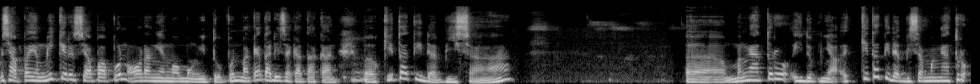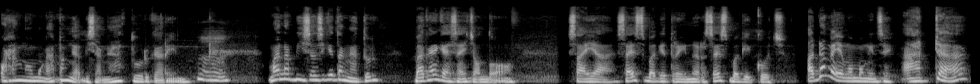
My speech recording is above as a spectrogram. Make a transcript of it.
Siapa yang mikir siapa pun orang yang ngomong itu pun. Makanya tadi saya katakan bahwa kita tidak bisa eh, mengatur hidupnya. Kita tidak bisa mengatur orang ngomong apa nggak bisa ngatur Karin. hmm. Mana bisa sih kita ngatur? Bahkan kayak saya contoh. Saya, saya sebagai trainer, saya sebagai coach. Ada nggak yang ngomongin saya? Ada.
